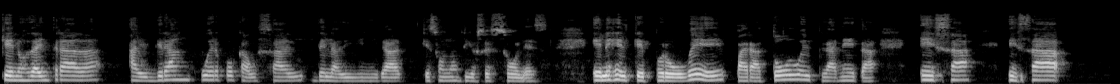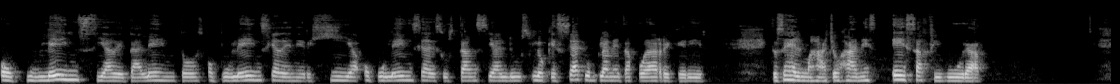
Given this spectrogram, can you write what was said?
que nos da entrada al gran cuerpo causal de la divinidad, que son los dioses soles. Él es el que provee para todo el planeta esa, esa opulencia de talentos, opulencia de energía, opulencia de sustancia, luz, lo que sea que un planeta pueda requerir. Entonces el Mahachohan es esa figura.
